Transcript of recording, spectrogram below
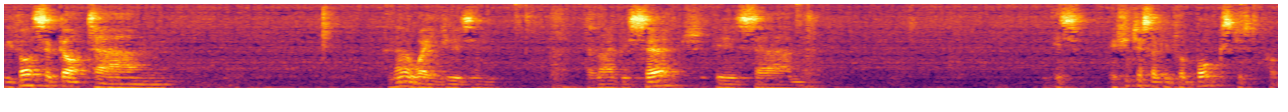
We've also got um, another way of using the library search is um, is if you're just looking for books, just put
